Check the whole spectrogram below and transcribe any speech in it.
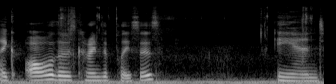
like all those kinds of places. And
